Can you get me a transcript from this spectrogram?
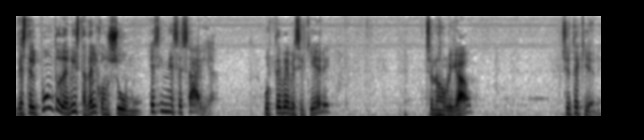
desde el punto de vista del consumo, es innecesaria. Usted bebe si quiere, eso no es obligado, si usted quiere.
